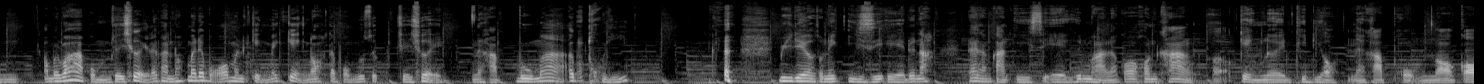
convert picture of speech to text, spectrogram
มเอาเป็นว่าผมเฉยๆแล้วกันเนาะไม่ได้บอกว่ามันเก่งไม่เก่งเนาะแต่ผมรู้สึกเฉยๆนะครับบูมาเออถุย วีเดีโอตัวนี้ ECA ด้วยนะ ได้ทำการ ECA ขึ้นมาแล้วก็ค่อนข้างเเก่งเลยทีเดียวนะครับ ผมเนาะก็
